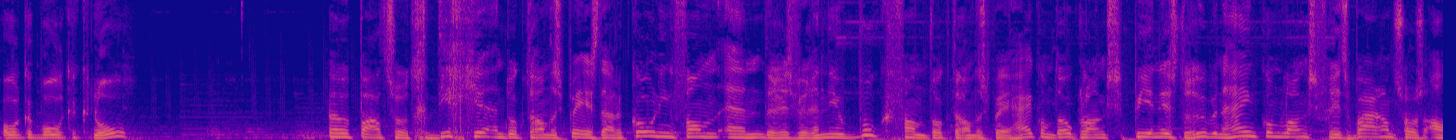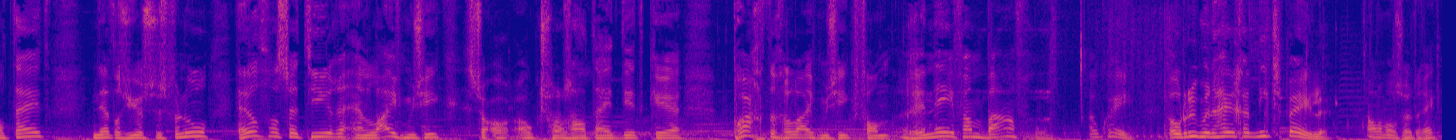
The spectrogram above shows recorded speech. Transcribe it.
Olleke bolleke knol. Een bepaald soort gedichtje. En Dr. Anders P. is daar de koning van. En er is weer een nieuw boek van Dr. Anders P. Hij komt ook langs. Pianist Ruben Heijn komt langs. Frits Barend, zoals altijd. Net als Justus van Oel. Heel veel satire en live muziek. Zo, ook zoals altijd dit keer. Prachtige live muziek van René van Bavel. Oké. Okay. Oh, Ruben Heijn gaat niet spelen? Allemaal zo direct.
